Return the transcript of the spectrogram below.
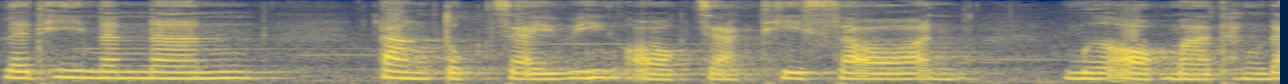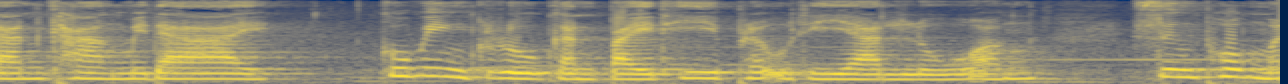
และที่นั้นๆ ต่างตกใจวิ่งออกจากที่ซ่อน เมื่อออกมาทางด้านข้างไม่ได้ ก็วิ่งกรูกันไปที่พระอุทยานหลวง ซึ่งพวกม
